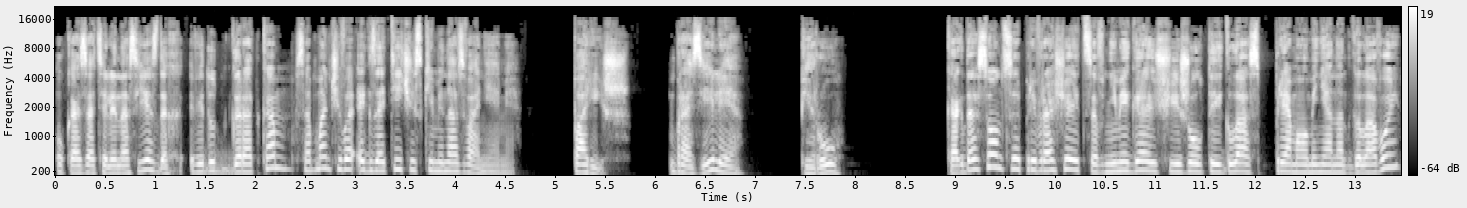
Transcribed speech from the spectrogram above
Указатели на съездах ведут к городкам с обманчиво экзотическими названиями: Париж, Бразилия, Перу. Когда солнце превращается в немигающий желтый глаз прямо у меня над головой,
